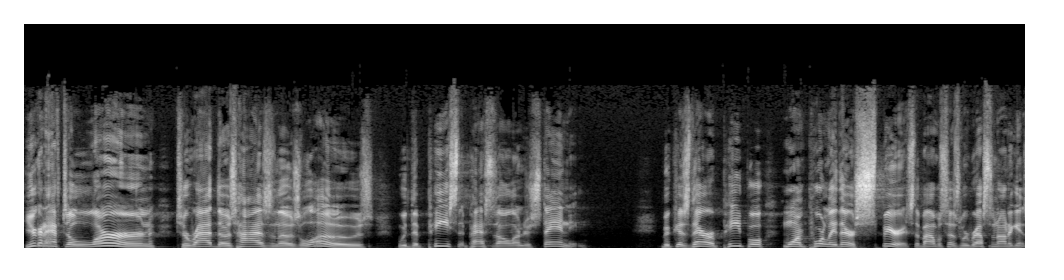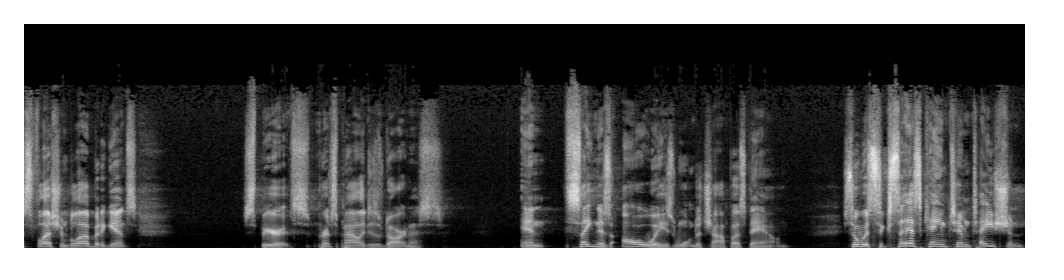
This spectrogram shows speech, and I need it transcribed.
you're going to have to learn to ride those highs and those lows with the peace that passes all understanding. Because there are people, more importantly, there are spirits. The Bible says we wrestle not against flesh and blood, but against spirits, principalities of darkness. And Satan is always wanting to chop us down. So with success came temptation.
